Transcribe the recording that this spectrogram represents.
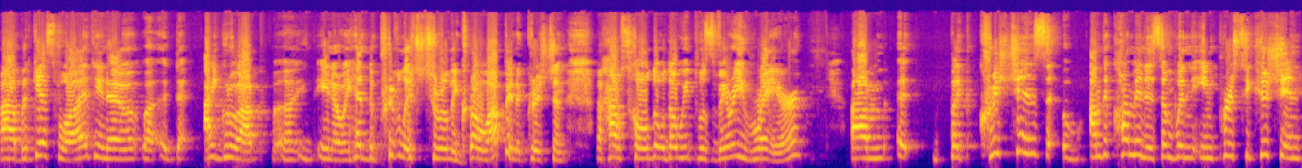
Uh, but guess what? You know, uh, I grew up, uh, you know, I had the privilege to really grow up in a Christian household, although it was very rare. Um, but Christians under communism, when in persecution,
